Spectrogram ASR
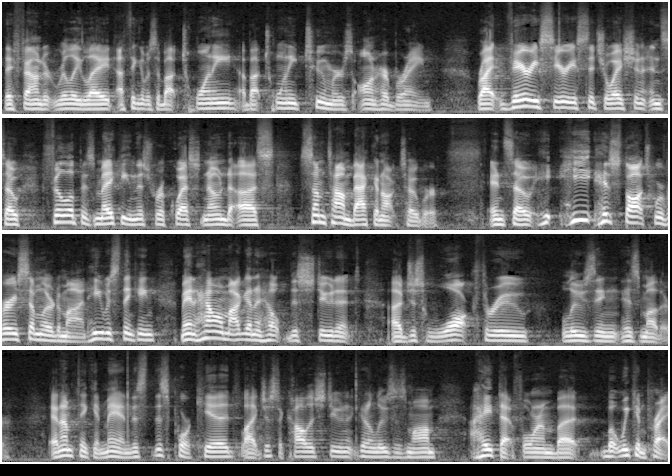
They found it really late. I think it was about 20, about 20 tumors on her brain. Right? Very serious situation. And so Philip is making this request known to us sometime back in October. And so he, he, his thoughts were very similar to mine. He was thinking, man, how am I going to help this student uh, just walk through losing his mother? And I'm thinking, man, this, this poor kid, like just a college student, going to lose his mom. I hate that for him, but, but we can pray.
